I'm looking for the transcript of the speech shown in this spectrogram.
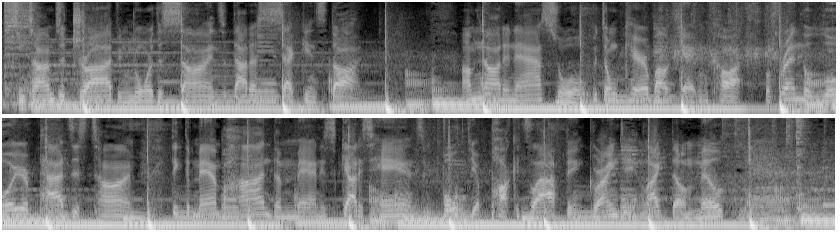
Sometimes I drive, ignore the signs without a second's thought. I'm not an asshole, but don't care about getting caught. My friend the lawyer pads his time. Think the man behind the man has got his hands in both your pockets, laughing, grinding like the milkman.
